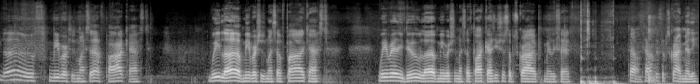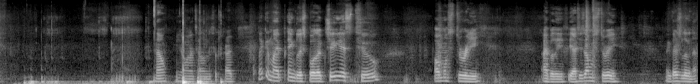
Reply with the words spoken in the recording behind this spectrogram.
love me versus myself podcast. We love me versus myself podcast. We really do love me versus myself podcast. You should subscribe, Millie said. Tell him, tell him to subscribe, Millie. No, you don't want to tell him to subscribe. Look at my English bulldog. She is two, almost three. I believe. Yeah, she's almost three. Like there's Luna.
